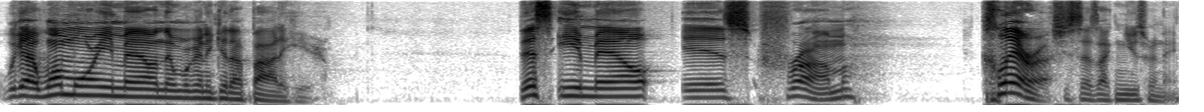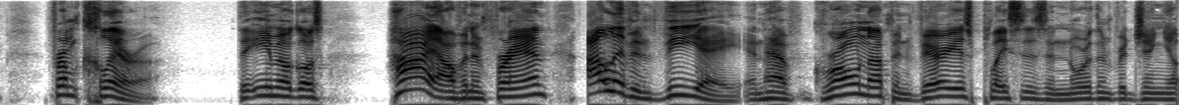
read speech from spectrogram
We got one more email and then we're going to get up out of here. This email is from Clara. She says I can use her name. From Clara. The email goes Hi, Alvin and Fran. I live in VA and have grown up in various places in Northern Virginia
